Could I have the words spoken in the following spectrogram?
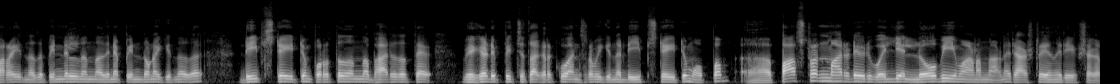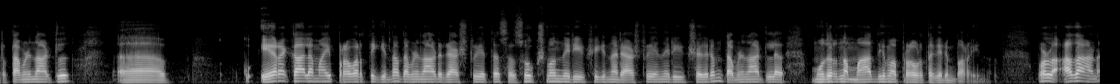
പറയുന്നത് പിന്നിൽ നിന്ന് അതിനെ പിന്തുണയ്ക്കുന്നത് ഡീപ്പ് സ്റ്റേറ്റും പുറത്തുനിന്ന് ഭാരതത്തെ വിഘടിപ്പിച്ച് തകർക്കുവാൻ ശ്രമിക്കുന്ന ഡീപ്പ് സ്റ്റേറ്റും ഒപ്പം പാസ്റ്റർന്മാരുടെ ഒരു വലിയ ലോബിയുമാണെന്നാണ് രാഷ്ട്രീയ നിരീക്ഷകർ. തമിഴ്നാട്ടിൽ ഏറെക്കാലമായി പ്രവർത്തിക്കുന്ന തമിഴ്നാട് രാഷ്ട്രീയത്തെ സസൂക്ഷ്മം നിരീക്ഷിക്കുന്ന രാഷ്ട്രീയ നിരീക്ഷകരും തമിഴ്നാട്ടിലെ മുതിർന്ന മാധ്യമ പ്രവർത്തകരും പറയുന്നത്. അപ്പോൾ അതാണ്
